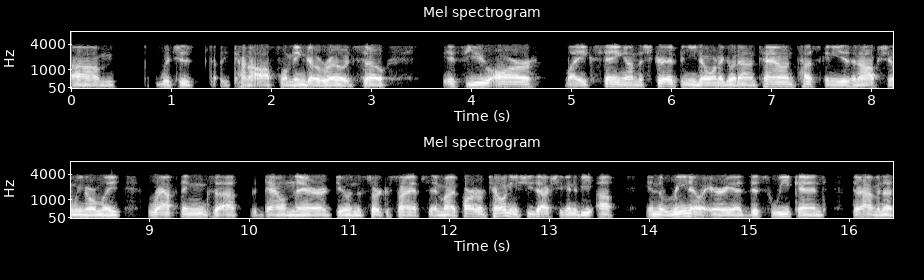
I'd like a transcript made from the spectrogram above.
Um, which is kind of off Flamingo Road. So if you are like staying on the strip and you don't want to go downtown, Tuscany is an option. We normally wrap things up down there doing the Circa signups. And my partner Tony, she's actually going to be up in the Reno area this weekend. They're having a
